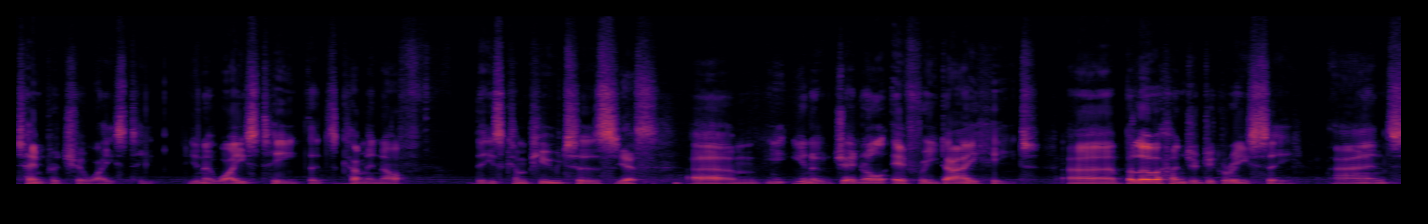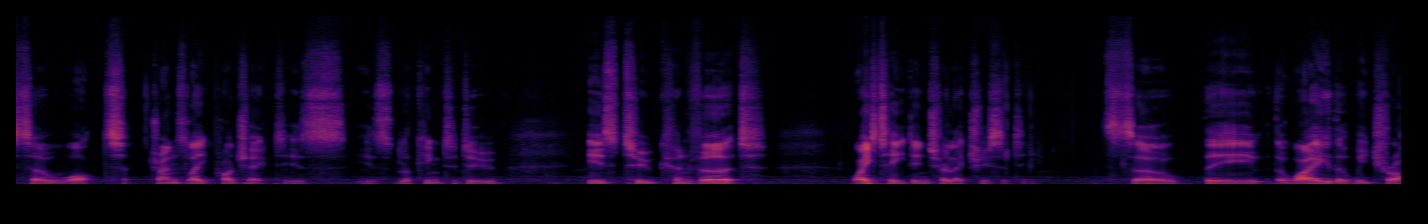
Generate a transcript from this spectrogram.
temperature waste heat. You know, waste heat that's coming off these computers. Yes. Um, y- you know, general everyday heat uh, below 100 degrees C. And so, what Translate Project is is looking to do is to convert waste heat into electricity. So the the way that we try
